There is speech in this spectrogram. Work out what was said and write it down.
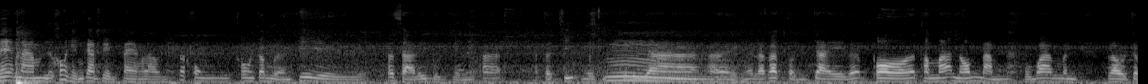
แนะนำหรือเขาเห็นการเปลี่ยนแปลงเราเนี่ย ก็คงคงจะเหมือนที่พระสารีบุตรเห็นพระอัตตชิในอืมกิริยาอะไรอย่างเงี้ยแล้วก็สนใจแล้วพอธรรมะน้อมนำผมว่ามันเราจะ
